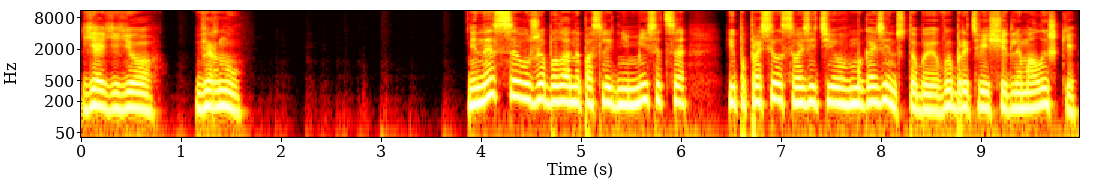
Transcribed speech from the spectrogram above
Я ее верну. Инесса уже была на последнем месяце и попросила свозить ее в магазин, чтобы выбрать вещи для малышки,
